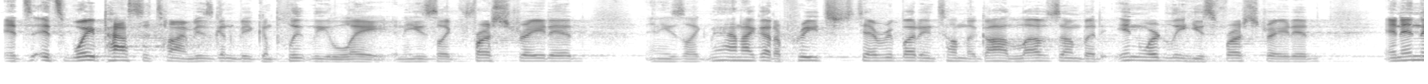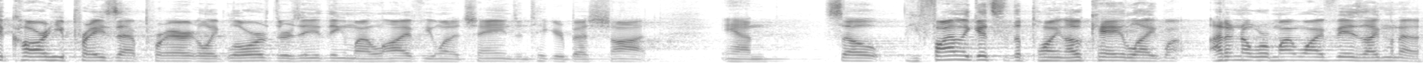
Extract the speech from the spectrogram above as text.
it's, it's way past the time. He's going to be completely late, and he's like frustrated, and he's like, man, I got to preach to everybody and tell them that God loves them, but inwardly he's frustrated, and in the car, he prays that prayer, like, Lord, if there's anything in my life you want to change, and take your best shot. And so he finally gets to the point, okay, like, I don't know where my wife is. I'm going to.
